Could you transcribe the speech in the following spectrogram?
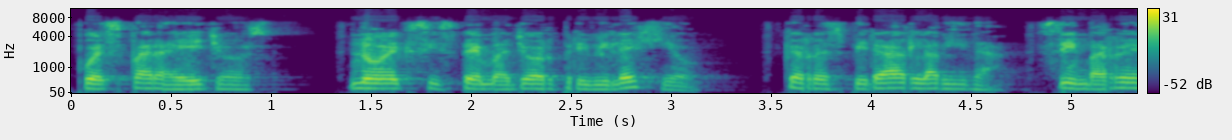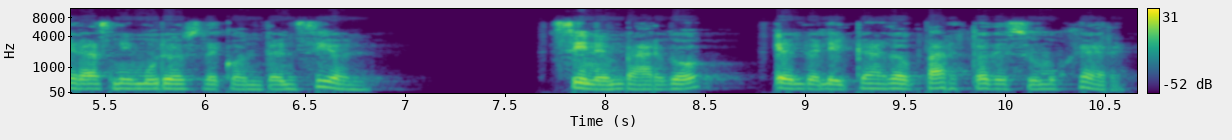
Pues para ellos, no existe mayor privilegio que respirar la vida, sin barreras ni muros de contención. Sin embargo, el delicado parto de su mujer,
